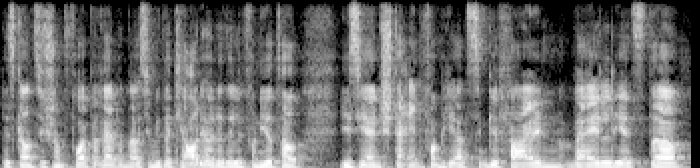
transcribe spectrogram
das Ganze schon vorbereitet. Und als ich mit der Claudia heute telefoniert habe, ist ihr ein Stein vom Herzen gefallen, weil jetzt da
